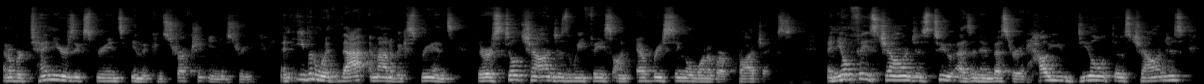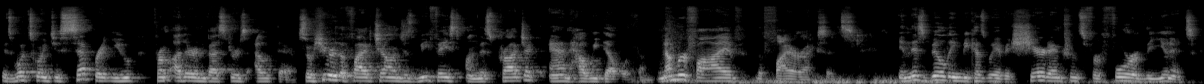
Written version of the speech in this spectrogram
and over 10 years experience in the construction industry. And even with that amount of experience, there are still challenges that we face on every single one of our projects. And you'll face challenges too as an investor, and how you deal with those challenges is what's going to separate you from other investors out there. So, here are the five challenges we faced on this project and how we dealt with them. Number five, the fire exits. In this building, because we have a shared entrance for four of the units,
